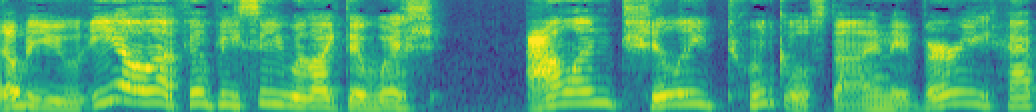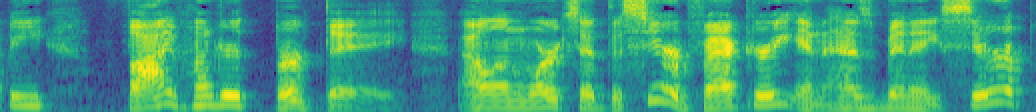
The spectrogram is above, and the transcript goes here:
WELF NPC would like to wish Alan Chili Twinklestein a very happy 500th birthday. Alan works at the syrup factory and has been a syrup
